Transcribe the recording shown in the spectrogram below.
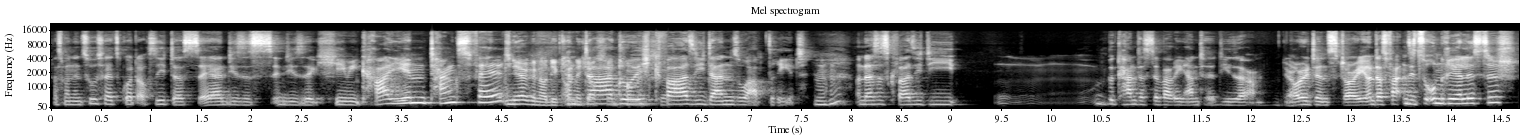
was man in Suicide Squad auch sieht, dass er in dieses in diese Chemikalien-Tanks fällt Ja, genau, die kenne und ich dadurch Comics, ja. quasi dann so abdreht. Mhm. Und das ist quasi die bekannteste Variante dieser Ja. Origin Story. Und das fanden sie zu unrealistisch.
